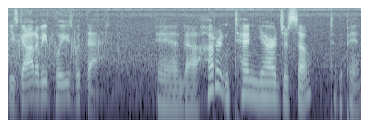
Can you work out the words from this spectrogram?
He's got to be pleased with that. And uh, 110 yards or so to the pin.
